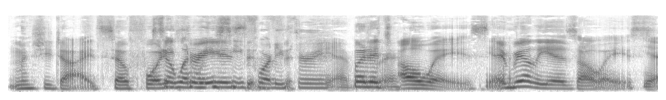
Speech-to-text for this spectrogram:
when she died. So 43 So when we is see 43 But it's always. Yeah. It really is always. Yeah.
